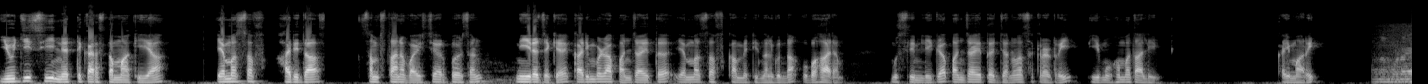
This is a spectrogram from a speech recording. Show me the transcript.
യു ജി സി നെറ്റ് കരസ്ഥമാക്കിയ എം എസ് എഫ് ഹരിദാസ് സംസ്ഥാന വൈസ് ചെയർപേഴ്സൺ നീരജയ്ക്ക് Karimpuzha panchayat M S F committee നൽകുന്ന ഉപഹാരം. Muslim League panchayat general secretary P Muhammad Ali. കൈമാറി. നമ്മുടെ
